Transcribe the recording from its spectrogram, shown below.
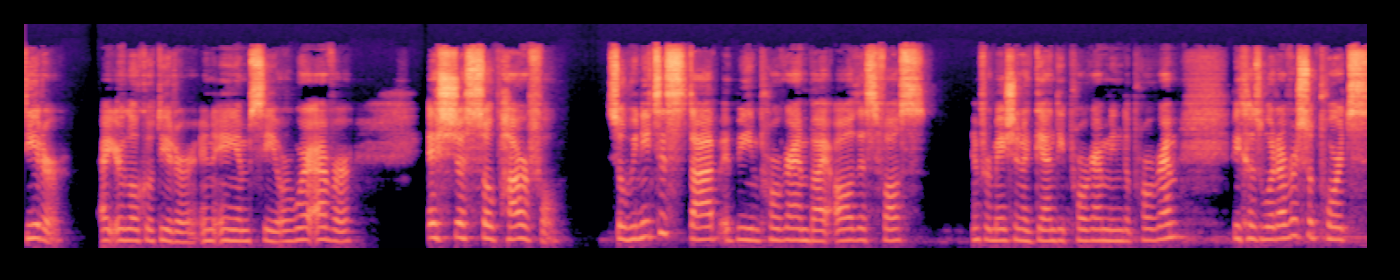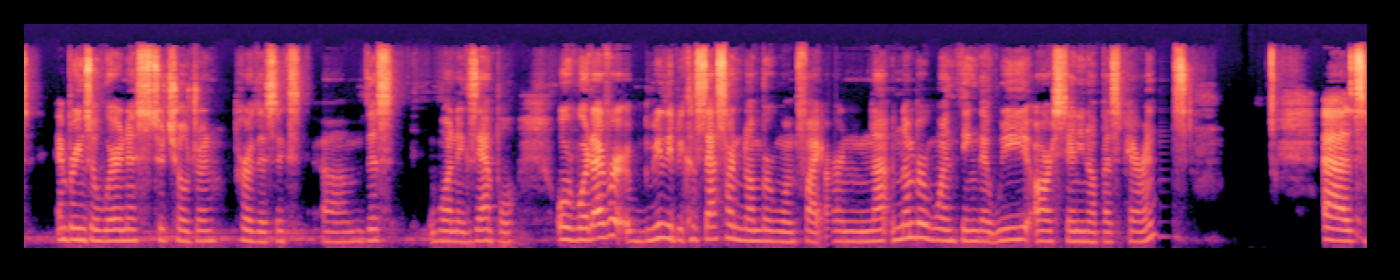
theater at your local theater in amc or wherever it's just so powerful. So we need to stop it being programmed by all this false information again deprogramming the program because whatever supports and brings awareness to children per this um, this one example or whatever really because that's our number one fight our no, number one thing that we are standing up as parents as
